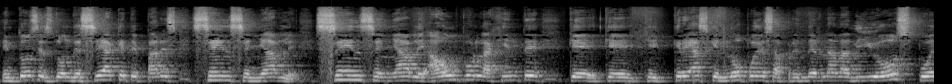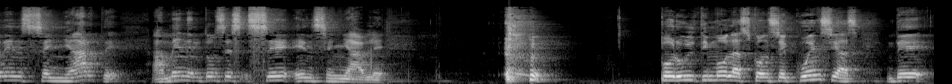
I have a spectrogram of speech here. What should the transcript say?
Entonces, donde sea que te pares, sé enseñable, sé enseñable. Aún por la gente que, que creas que no puedes aprender nada, Dios puede enseñarte. Amén. Entonces, sé enseñable. Por último, las consecuencias de,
